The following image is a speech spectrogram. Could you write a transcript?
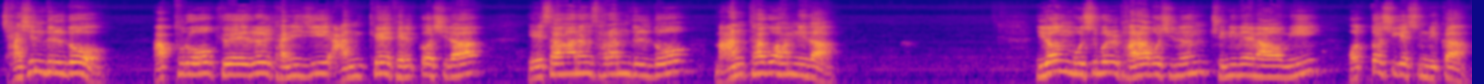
자신들도 앞으로 교회를 다니지 않게 될 것이라 예상하는 사람들도 많다고 합니다. 이런 모습을 바라보시는 주님의 마음이 어떠시겠습니까?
